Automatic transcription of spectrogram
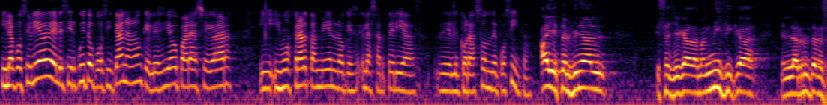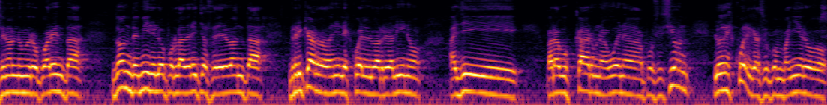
Y la posibilidad del circuito positano, ¿no? que les dio para llegar y, mostrar también lo que es las arterias del corazón de Posito. Ahí está el final, esa llegada magnífica en la ruta nacional número 40, donde mírelo por la derecha se levanta Ricardo Daniel Escuela, el barrialino, allí para buscar una buena posición. Lo descuelga su compañero.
